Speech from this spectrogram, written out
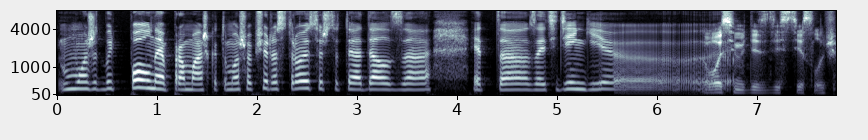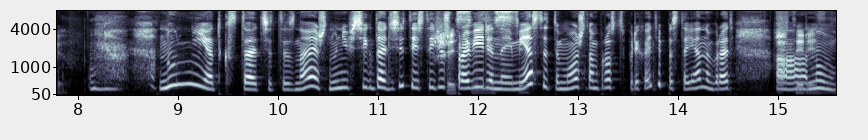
может быть полная промашка, ты можешь вообще расстроиться, что ты отдал за это, за эти деньги. 8 из 10 случаев. Ну нет, кстати, ты знаешь, ну не всегда. Действительно, если ты идешь в проверенное место, ты можешь там просто приходить и постоянно брать, а, ну,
